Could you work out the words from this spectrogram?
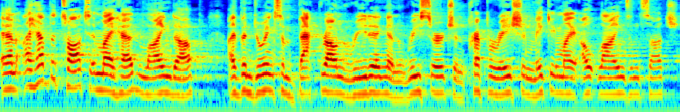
And I have the talks in my head lined up. I've been doing some background reading and research and preparation, making my outlines and such.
